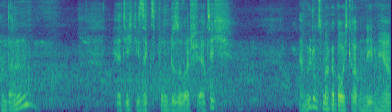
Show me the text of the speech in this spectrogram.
Und dann hätte ich die sechs Punkte soweit fertig. Ermüdungsmarker baue ich gerade noch nebenher.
